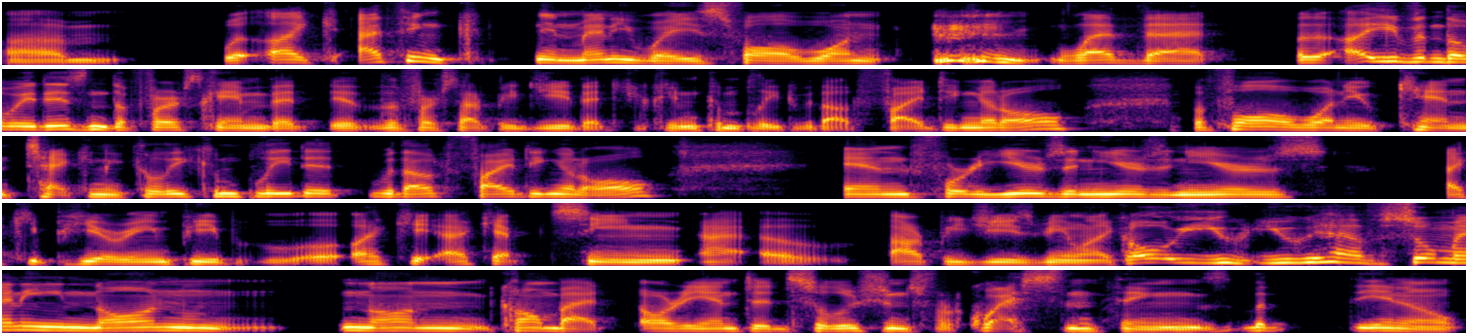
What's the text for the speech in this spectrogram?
Um, well, like I think in many ways, Fallout One led that. uh, Even though it isn't the first game that the first RPG that you can complete without fighting at all, but Fallout One you can technically complete it without fighting at all. And for years and years and years, I keep hearing people. I I kept seeing uh, uh, RPGs being like, "Oh, you you have so many non non combat oriented solutions for quests and things," but you know,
